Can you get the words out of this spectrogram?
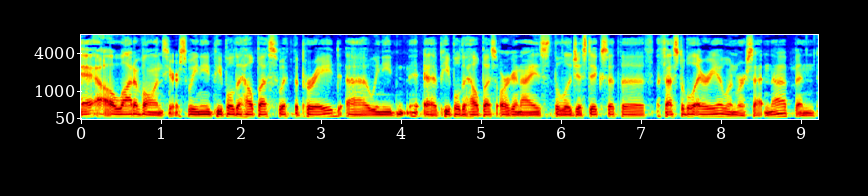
a, a lot of volunteers. We need people to help us with the parade. Uh, we need uh, people to help us organize the logistics at the f- festival area when we're setting up and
